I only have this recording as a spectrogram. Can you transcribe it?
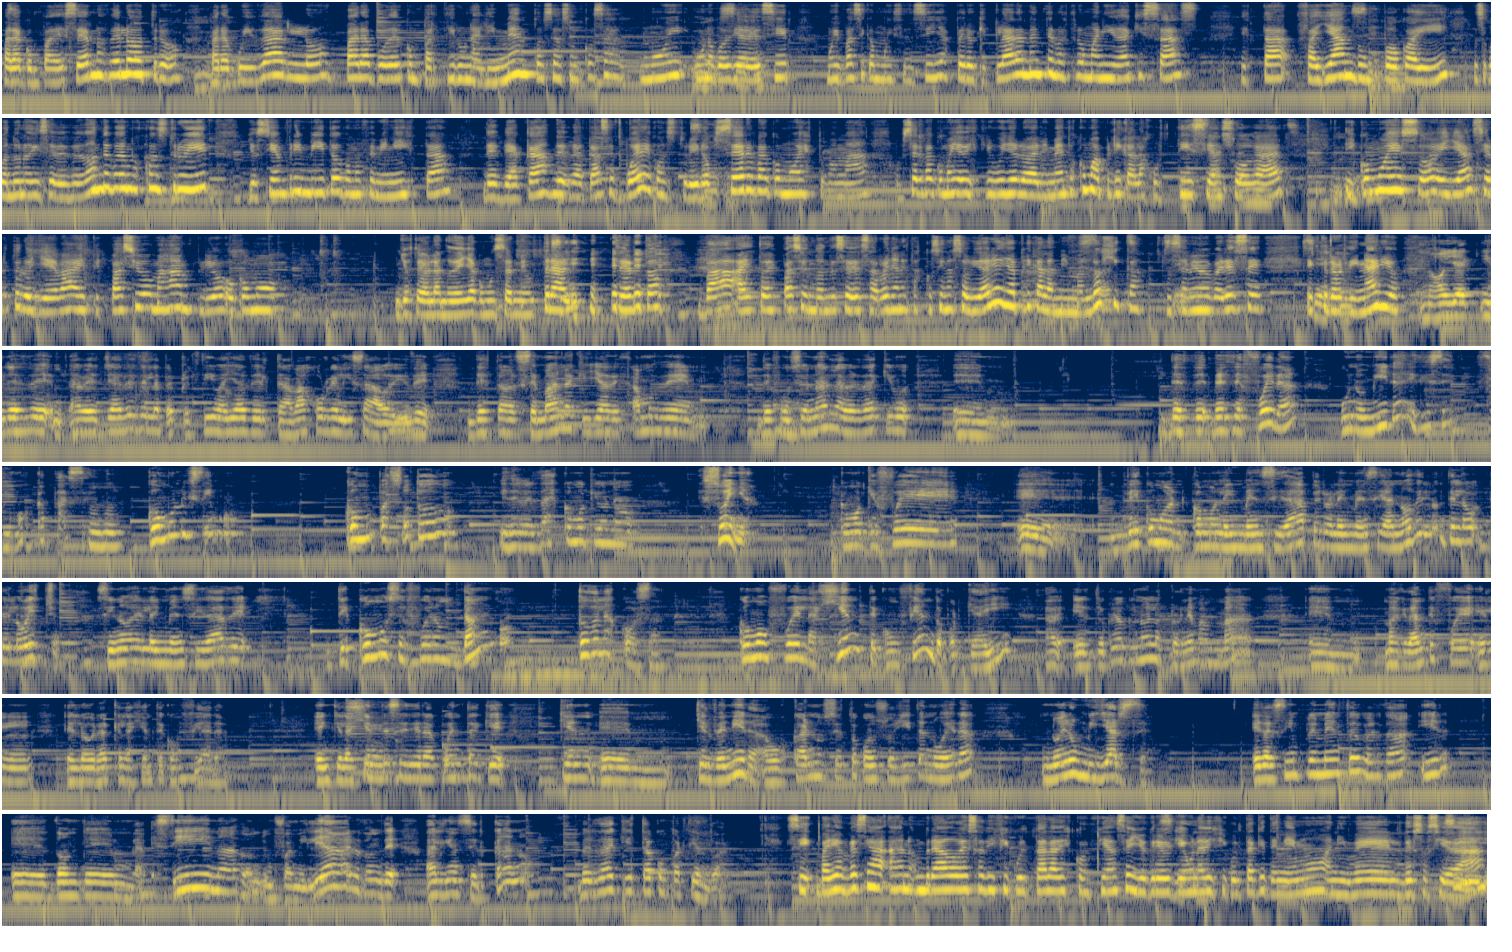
para compadecernos del otro, para cuidarlo, para poder compartir un alimento, o sea, son cosas muy, uno podría decir, muy básicas, muy sencillas, pero que claramente nuestra humanidad quizás está fallando un poco ahí. Entonces cuando uno dice, ¿desde dónde podemos construir? Yo siempre invito como feminista desde acá, desde acá se puede construir. Observa cómo es tu mamá, observa cómo ella distribuye los alimentos, cómo aplica la justicia en su hogar y cómo eso ella, ¿cierto?, lo lleva a este espacio más amplio o cómo, yo estoy hablando de ella como un ser neutral, ¿cierto? Va a estos espacios en donde se desarrollan estas cocinas solidarias y aplica las mismas lógicas. Entonces a mí me parece extraordinario. No, y, y desde, a ver, ya desde la perspectiva ya del trabajo realizado y de de esta semana que ya dejamos de, funcionar, la verdad que em, desde, desde afuera uno mira y dice, fuimos capaces. ¿Cómo lo hicimos? ¿Cómo pasó todo? Y de verdad es como que uno sueña, como que fue, eh, ve como, como, la inmensidad, pero la inmensidad no de lo, hecho, sino de la inmensidad de cómo se fueron dando todas las cosas, cómo fue la gente confiando, porque ahí yo creo que uno de los problemas más, em, más grandes fue el, lograr que la gente confiara, en que la gente se diera cuenta que quien, eh, quien veniera a buscarnos ¿cierto? con su ollita no era, no era humillarse, era simplemente, ¿verdad?, ir eh, donde una vecina, donde un familiar, donde alguien cercano, ¿verdad? Que está compartiendo algo. Sí, varias veces ha nombrado esa dificultad, la desconfianza, y yo creo que es una dificultad que tenemos a nivel de sociedad,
